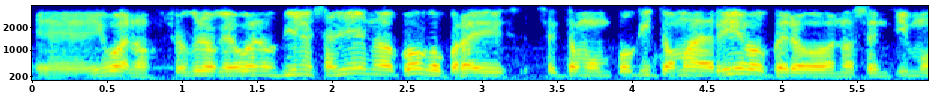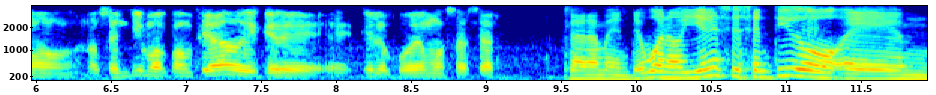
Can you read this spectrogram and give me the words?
eh, y bueno, yo creo que bueno viene saliendo a poco, por ahí se toma un poquito más de riesgo, pero nos sentimos nos sentimos confiados y que, lo podemos hacer. Claramente. Bueno, y en ese sentido, eh,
